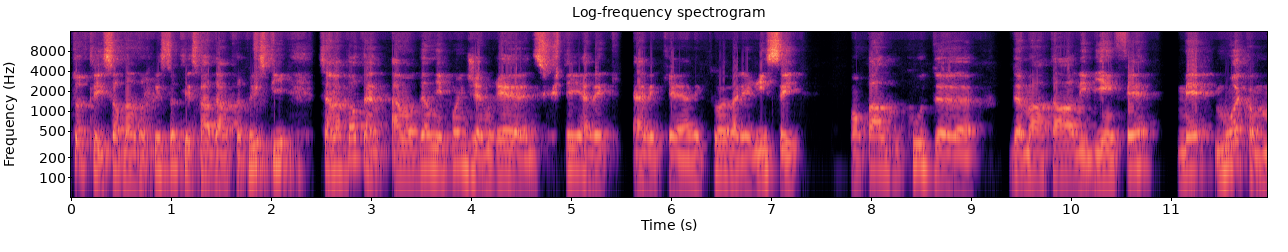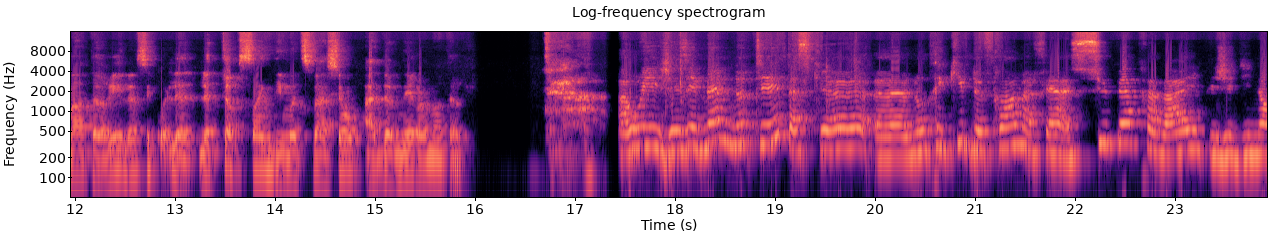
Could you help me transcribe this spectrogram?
toutes les sortes d'entreprises, toutes les sphères d'entreprise. Puis, ça m'apporte à, mon dernier point que j'aimerais euh, discuter avec avec euh, avec toi, Valérie. C'est, on parle beaucoup de de mentors, les bienfaits, mais moi, comme mentoré, là, c'est quoi le, le top 5 des motivations à devenir un mentoré? Ah oui, je les ai même notés parce que euh, notre équipe de com a fait un super travail. Puis j'ai dit non,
